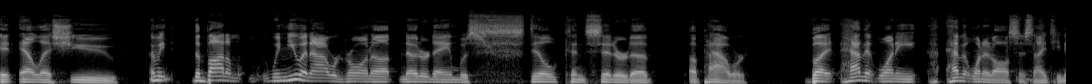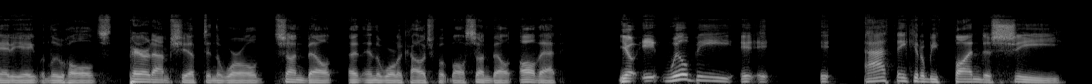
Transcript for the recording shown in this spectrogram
at LSU. I mean, the bottom when you and I were growing up, Notre Dame was still considered a a power, but haven't won he, haven't won it all since 1988 with Lou Holtz. Paradigm shift in the world, Sun Belt uh, in the world of college football, Sun Belt, all that you know, it will be. It, it, it, I think it'll be fun to see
